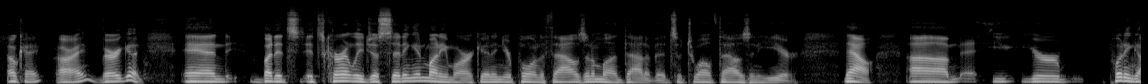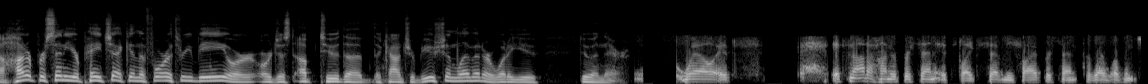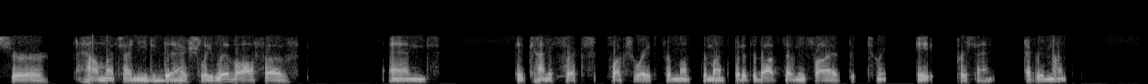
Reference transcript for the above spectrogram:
Okay. All right. Very good. And but it's it's currently just sitting in money market, and you're pulling a thousand a month out of it, so twelve thousand a year. Now, um, you, you're putting hundred percent of your paycheck in the 403b, or or just up to the the contribution limit, or what are you doing there? Well, it's it's not hundred percent. It's like seventy five percent because I wasn't sure how much I needed to actually live off of, and it kind of fluctuates from month to month, but it's about 75 between 8% every month.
